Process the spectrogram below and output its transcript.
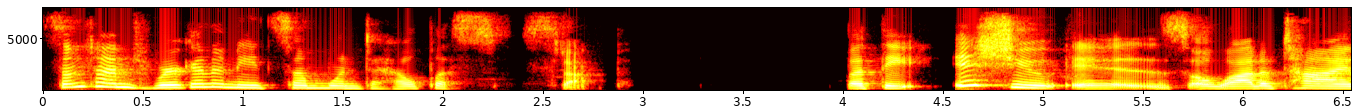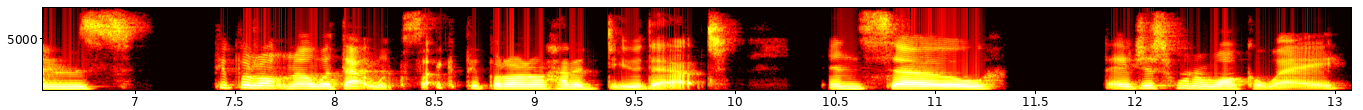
Sometimes we're going to need someone to help us stop. But the issue is a lot of times people don't know what that looks like. People don't know how to do that. And so they just want to walk away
